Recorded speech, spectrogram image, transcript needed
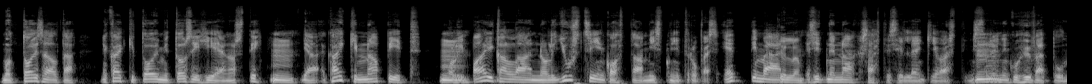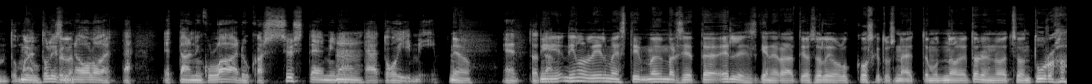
Mutta toisaalta ne kaikki toimi tosi hienosti mm. ja kaikki napit mm. oli paikallaan, ne oli just siinä kohtaa, mistä niitä rupesi etsimään kyllä. ja sitten ne naksahti silleen kivasti. Niin se mm. oli niin kuin hyvä tuntuma. Juh, tuli sellainen olo, että tämä on niin kuin laadukas systeemi, mm. tämä toimii. Joo. Et, tota... niin, niillä oli ilmeisesti, mä ymmärsin, että edellisessä generaatiossa oli ollut kosketusnäyttö, mutta ne oli todennut, että se on turha,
